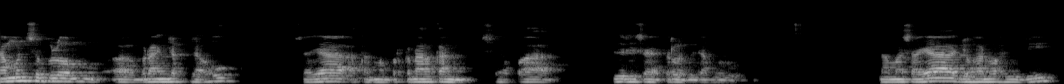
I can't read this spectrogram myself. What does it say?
Namun sebelum eh, beranjak jauh, saya akan memperkenalkan siapa diri saya terlebih dahulu. Nama saya Johan Wahyudi.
